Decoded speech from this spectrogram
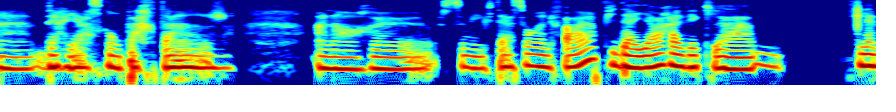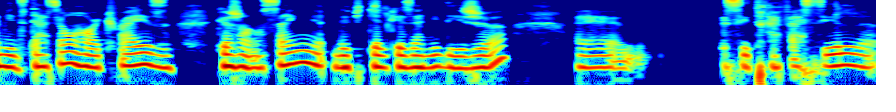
euh, derrière ce qu'on partage. Alors, c'est une invitation à le faire. Puis d'ailleurs, avec la, la méditation Heart Rise que j'enseigne depuis quelques années déjà, c'est très facile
